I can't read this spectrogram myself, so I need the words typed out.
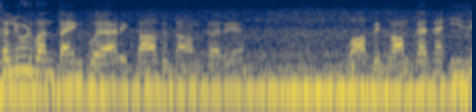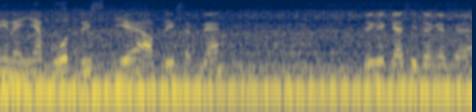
सल्यूट बनता है इनको यार कहाँ पे काम कर रहे हैं। वहाँ पे काम करना इजी नहीं है, बहुत रिस्की है, आप देख सकते हैं। देखिए कैसी जगह पे है।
